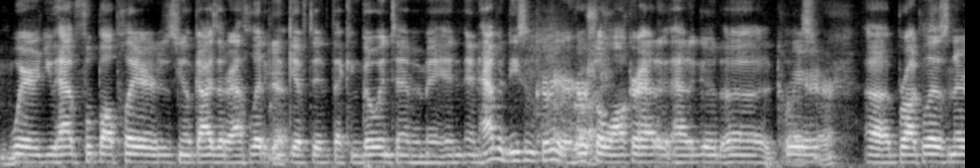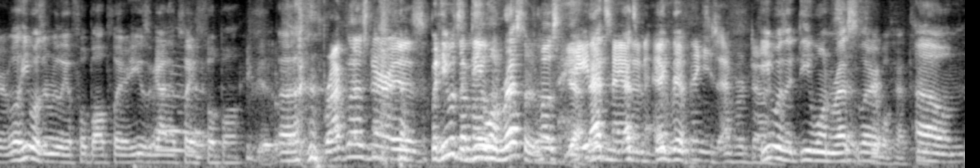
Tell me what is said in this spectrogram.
Mhm. where you have football players, you know, guys that are athletically Yeah. gifted that can go into MMA and, and have a decent career. Herschel Walker had a had a good uh, career. Lesnar. Uh, Brock Lesnar, well, he wasn't really a football player. He was a guy that played Uh, football. He did. Uh, Brock Lesnar is. But he was a the D1 wrestler, The though. most Yeah. hated That's- man that's in a big everything difference. he's ever done. He was a D1 wrestler. terrible tattoo. Um,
